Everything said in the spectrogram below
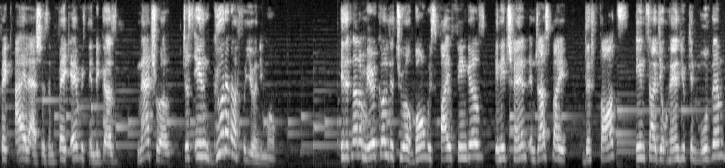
fake eyelashes and fake everything because natural just isn't good enough for you anymore. Is it not a miracle that you are born with five fingers in each hand and just by the thoughts inside your hand you can move them?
